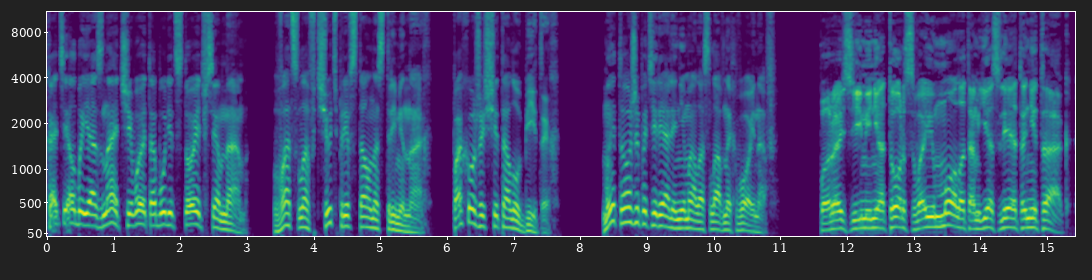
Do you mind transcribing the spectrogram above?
Хотел бы я знать, чего это будет стоить всем нам». Вацлав чуть привстал на стременах. Похоже, считал убитых. «Мы тоже потеряли немало славных воинов. «Порази меня, Тор, своим молотом, если это не так!»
